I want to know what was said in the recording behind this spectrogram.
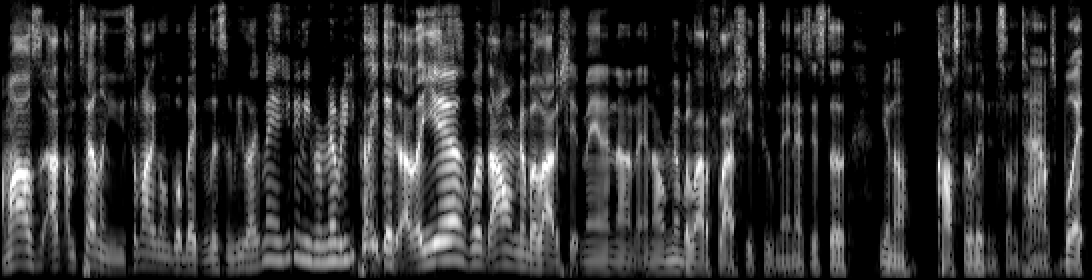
I'm always, I, I'm telling you, somebody gonna go back and listen and be like, man, you didn't even remember you played that. I'm like, yeah, well, I don't remember a lot of shit, man, and I, and I remember a lot of fly shit too, man. That's just the, you know, cost of living sometimes. But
